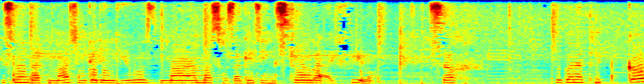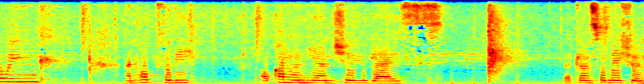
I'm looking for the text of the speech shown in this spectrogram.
It's not that much. I'm getting used. My muscles are getting stronger. I feel so we're gonna keep going and hopefully I'll come on here and show you guys the transformation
